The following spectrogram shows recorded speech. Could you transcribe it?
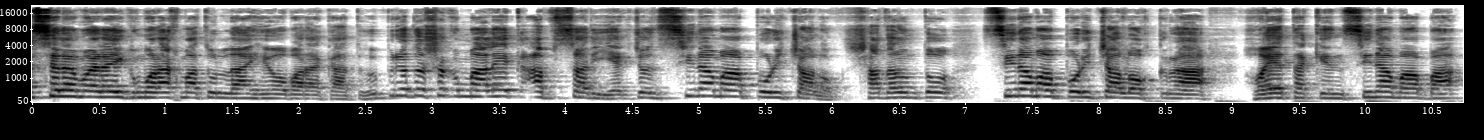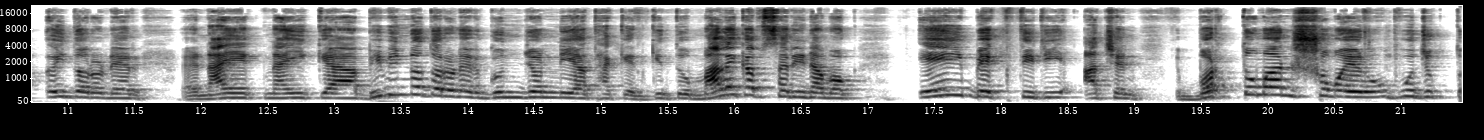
আসসালামু আলাইকুম রহমাতুল্লাহ বারাকাতুহ। প্রিয় দর্শক, মালেক আফসারি একজন সিনেমা পরিচালক। সাধারণত সিনেমা পরিচালকরা হয়ে থাকেন সিনেমা বা ওই ধরনের নায়ক, নায়িকা, বিভিন্ন ধরনের গুঞ্জন নিয়ে থাকেন। কিন্তু মালেক আফসারি নামক এই ব্যক্তিটি আছেন বর্তমান সময়ের উপযুক্ত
